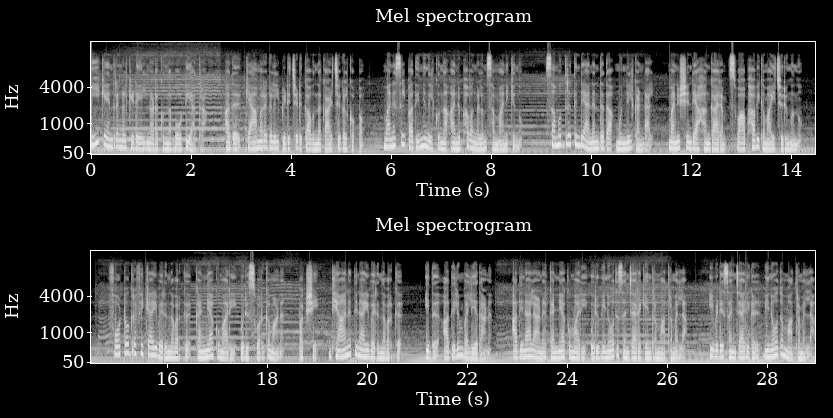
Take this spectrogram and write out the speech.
ഈ കേന്ദ്രങ്ങൾക്കിടയിൽ നടക്കുന്ന ബോട്ട് യാത്ര അത് ക്യാമറകളിൽ പിടിച്ചെടുക്കാവുന്ന കാഴ്ചകൾക്കൊപ്പം മനസ്സിൽ പതിഞ്ഞു നിൽക്കുന്ന അനുഭവങ്ങളും സമ്മാനിക്കുന്നു. സമുദ്രത്തിന്റെ അനന്തത മുന്നിൽ കണ്ടാൽ മനുഷ്യന്റെ അഹങ്കാരം സ്വാഭാവികമായി ചുരുങ്ങുന്നു. ഫോട്ടോഗ്രഫിക്കായി വരുന്നവർക്ക് കന്യാകുമാരി ഒരു സ്വർഗമാണ് പക്ഷേ ധ്യാനത്തിനായി വരുന്നവർക്ക് ഇത് അതിലും വലിയതാണ്. അതിനാലാണ് കന്യാകുമാരി ഒരു വിനോദസഞ്ചാര കേന്ദ്രം മാത്രമല്ല. ഇവിടെ സഞ്ചാരികൾ വിനോദം മാത്രമല്ല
